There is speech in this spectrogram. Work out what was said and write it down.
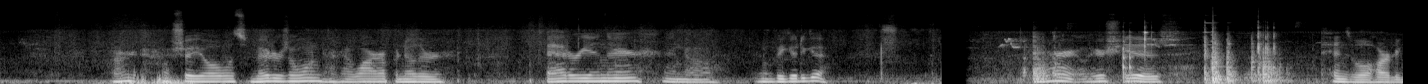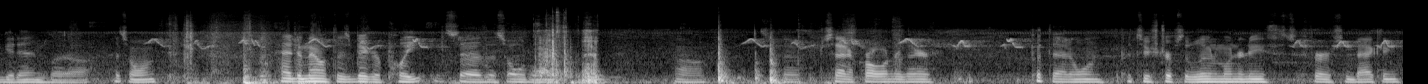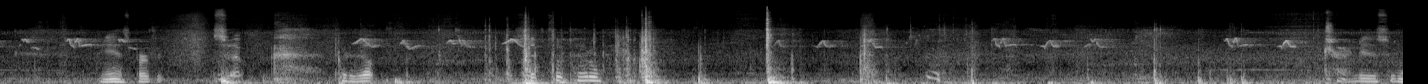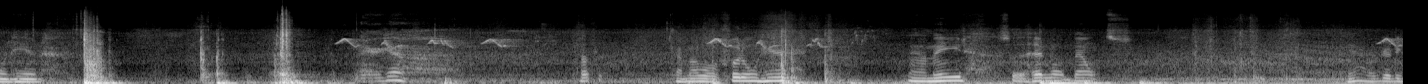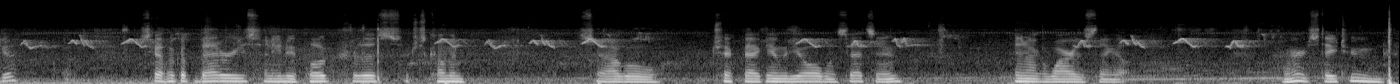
Alright, I'll show you all once the motor's on. I gotta wire up another battery in there and uh, it'll be good to go. Alright, well here she is. Pin's a little hard to get in, but uh, it's on. Had to mount this bigger plate instead of this old one. Uh, so just had to crawl under there, put that on, put two strips of aluminum underneath for some backing. And yeah, it's perfect. So, put it up, set foot pedal. Try and do this with one hand. You go. Perfect. Got my little foot on here that I made so the head won't bounce. Yeah, we're good to go. Just gotta hook up the batteries. I need a new plug for this, which is coming. So I will check back in with y'all once that's in. Then I can wire this thing up. Alright, stay tuned.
